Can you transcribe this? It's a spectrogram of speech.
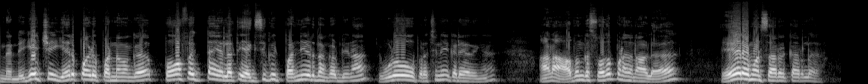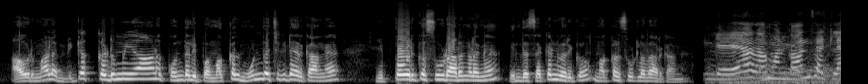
இந்த நிகழ்ச்சியை ஏற்பாடு பண்ணவங்க பர்ஃபெக்டாக எல்லாத்தையும் எக்ஸிக்யூட் பண்ணியிருந்தாங்க அப்படின்னா இவ்வளோ பிரச்சனையே கிடையாதுங்க. ஆனால் அவங்க சொதப்பினதுனால ஏ ரமன் சார் இருக்கார்ல அவர் மேலே மிக கடுமையான கொந்தளிப்பை மக்கள் முன் வச்சுக்கிட்டே இருக்காங்க. இப்போ வரைக்கும் சூடு அடங்கலைங்க இந்த செகண்ட் வரைக்கும் மக்கள் சூட்டில் தான் இருக்காங்க. இங்க ஏஆர் ரஹ்மான் கான்சர்ட்ல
